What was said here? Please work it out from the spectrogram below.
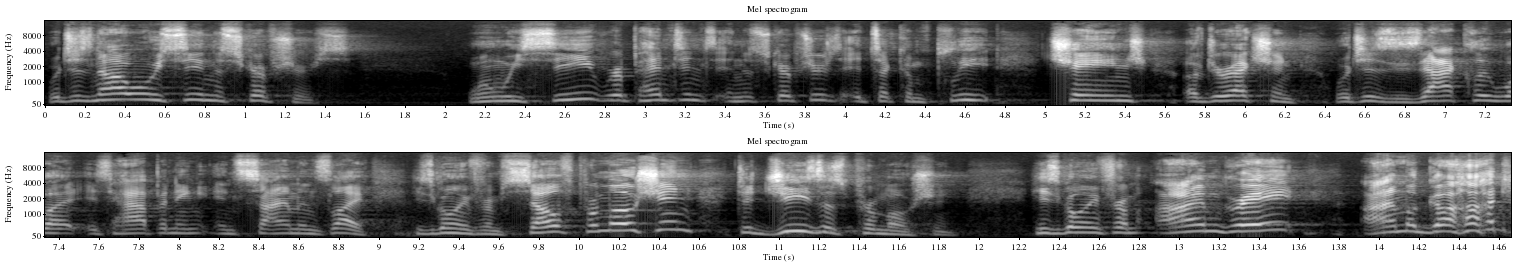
which is not what we see in the scriptures. When we see repentance in the scriptures, it's a complete change of direction, which is exactly what is happening in Simon's life. He's going from self promotion to Jesus promotion. He's going from I'm great, I'm a God,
